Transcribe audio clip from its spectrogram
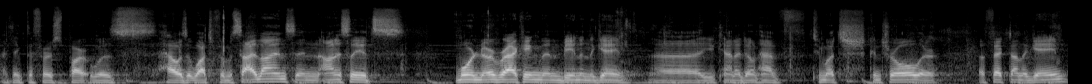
I think the first part was how was it watching from the sidelines, and honestly, it's more nerve-wracking than being in the game. Uh, you kind of don't have too much control or effect on the game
